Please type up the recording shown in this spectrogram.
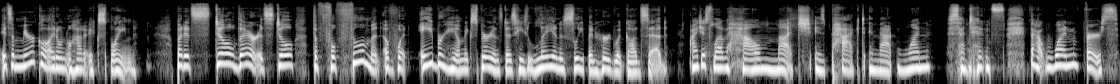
It's a miracle I don't know how to explain but it's still there. It's still the fulfillment of what Abraham experienced as he lay in his sleep and heard what God said. I just love how much is packed in that one sentence. That one verse,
